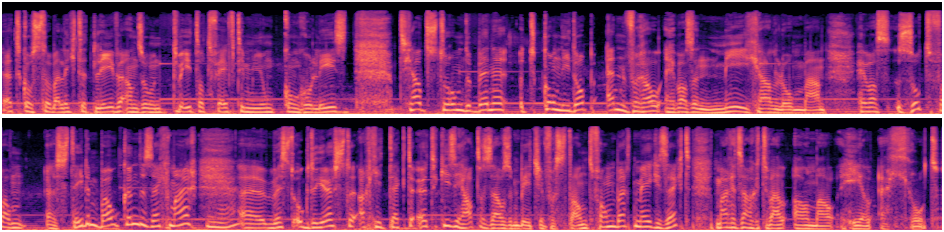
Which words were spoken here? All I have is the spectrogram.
Het kostte wellicht het leven aan zo'n 2 tot 15 miljoen Congolezen. Het geld stroomde binnen, het kon niet op en vooral, hij was een megalomaan. Hij was zot van uh, stedenbouwkunde, zeg maar. Ja. Uh, wist ook de juiste architecten uit te kiezen. Hij had er zelfs een beetje verstand van, werd mij gezegd. Maar hij zag het wel allemaal heel erg groot.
